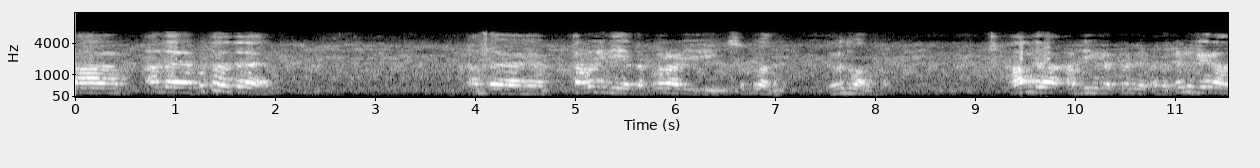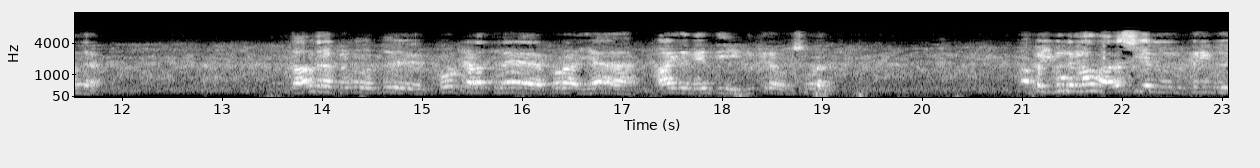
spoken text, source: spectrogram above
ஆஹ், அந்த புத்தகத்துல அந்த தமிழினி அந்த போராளி சொல்லுவாங்க எழுதுவாங்க. ஆந்திரா அப்படிங்கிற பெண்ணு அந்த பெண்ணு பேர் ஆந்திரா. ஆந்திர ஆந்திரா பெண்ணு வந்து போர்க்களத்துல போராளியா ஆயுதம் ஏந்தி நிக்கிற ஒரு சூழல். அப்ப இவங்கெல்லாம் அரசியல் பிரிவு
